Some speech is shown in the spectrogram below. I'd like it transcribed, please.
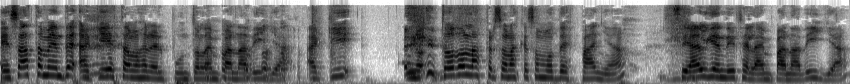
exactamente, aquí estamos en el punto, la empanadilla. Aquí, no, todas las personas que somos de España, si alguien dice la empanadilla,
